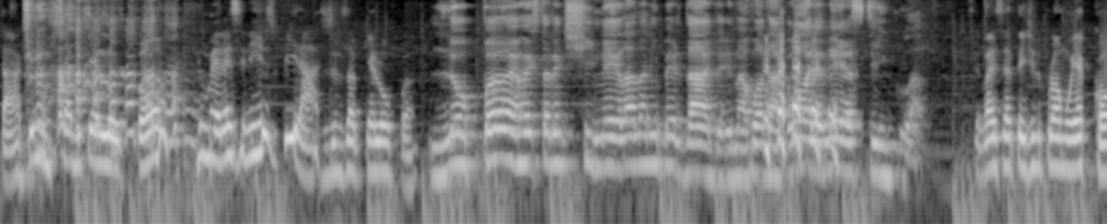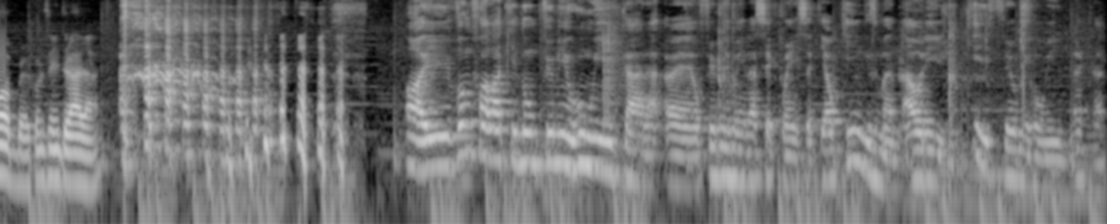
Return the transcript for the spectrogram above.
tá? Quem não sabe quem é Lopan não merece nem respirar se você não sabe quem é Lopan. Lopan é um restaurante chinês lá na Liberdade, ali na Rua da Glória, 65 lá. Você vai ser atendido por uma mulher cobra quando você entrar lá. Ó, e vamos falar aqui de um filme ruim, cara. É, o filme ruim na sequência, que é o Kingsman, A Origem. Que filme ruim, né, cara?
